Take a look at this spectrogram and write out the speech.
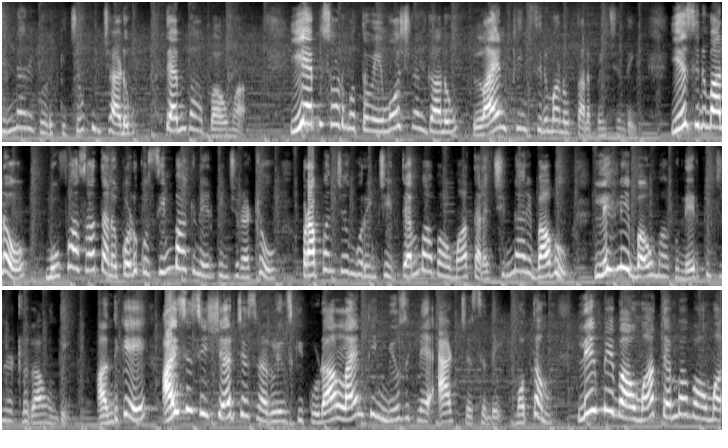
చిన్నారి కొడుక్కి చూపించాడు తెంబా బౌమా ఈ ఎపిసోడ్ మొత్తం ఎమోషనల్ గాను లయన్ కింగ్ సినిమాను తలపించింది. ఈ సినిమాలో ముఫాసా తన కొడుకు సింబాకి నేర్పించినట్లు ప్రపంచం గురించి తెంబా బౌమా తన చిన్నారి బాబు లిహ్లీ బౌమాకు నేర్పించినట్లుగా ఉంది. అందుకే ఐసీసీ షేర్ చేసిన రీల్స్కి కూడా లయన్ కింగ్ మ్యూజిక్ నే యాడ్ చేసింది. మొత్తం లీవ్ మీ Bavuma Temba Bavuma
